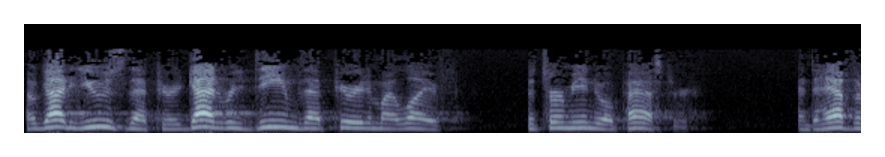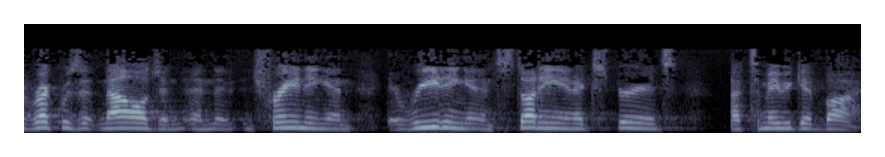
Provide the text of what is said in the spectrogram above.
Now God used that period. God redeemed that period in my life to turn me into a pastor. And to have the requisite knowledge and, and training and reading and studying and experience uh, to maybe get by.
